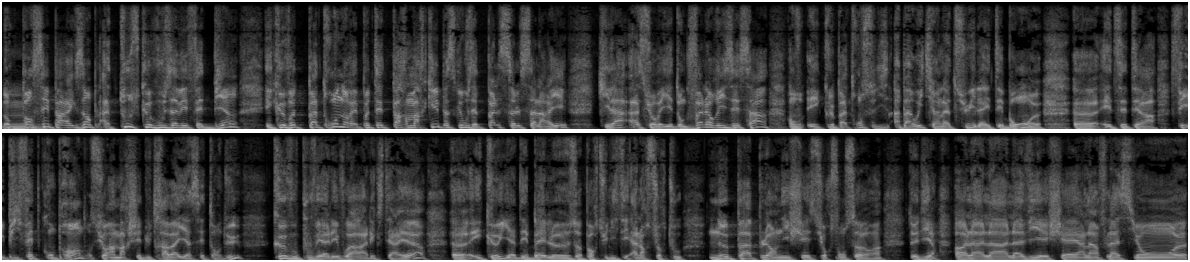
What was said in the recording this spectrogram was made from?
Donc Mm. pensez par exemple à tout ce que vous avez fait de bien et que votre patron n'aurait peut-être pas remarqué parce que vous n'êtes pas le seul salarié qu'il a à surveiller. Donc valorisez ça et que le patron se dise ah bah oui tiens là-dessus il a été bon, euh, euh, etc. Et puis faites comprendre sur un marché du travail assez tendu que vous pouvez aller voir à l'extérieur euh, et qu'il y a des belles euh, opportunités. Alors surtout ne pas pleurnicher sur son sort, hein, de dire oh là là la vie est chère, l'inflation, euh,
